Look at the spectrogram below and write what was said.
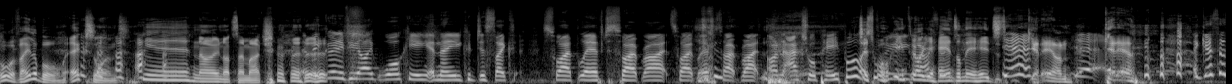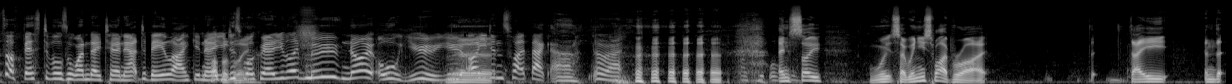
Oh, available. Excellent. yeah. No, not so much. It'd be good if you're like walking and then you could just like swipe left, swipe right, swipe left, swipe right on actual people. just like, walking, throw your hands on their heads. Yeah. Get down. Yeah. Get down. I guess that's what festivals will one day turn out to be like. You know, you just walk around and you're like, move, no. Oh, you, you. Oh, you didn't swipe back. Ah, all right. I'll keep walking. And so, we- so when you swipe right, they and th-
